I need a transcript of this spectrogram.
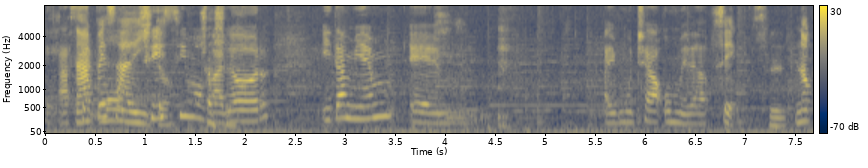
Está Hace pesadito. muchísimo Ya sé. calor y también eh, hay mucha humedad. Sí. Sí. No,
